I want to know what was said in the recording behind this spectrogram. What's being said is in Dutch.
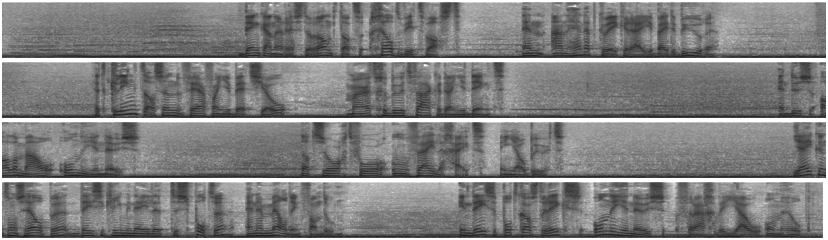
Denk aan een restaurant dat geld witwast en aan hennepkwekerijen bij de buren. Het klinkt als een ver van je bedshow, maar het gebeurt vaker dan je denkt. En dus allemaal onder je neus. Dat zorgt voor onveiligheid in jouw buurt. Jij kunt ons helpen deze criminelen te spotten en er melding van doen. In deze podcastreeks Onder je neus vragen we jou om hulp.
